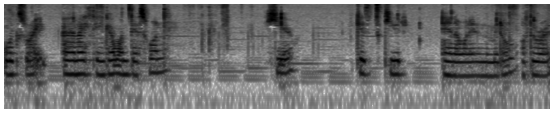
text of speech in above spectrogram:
looks right and i think i want this one here because it's cute and i want it in the middle of the row.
